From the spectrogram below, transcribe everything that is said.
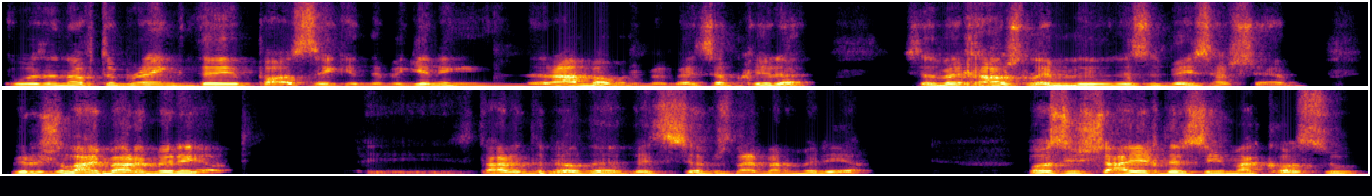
it was enough to bring the pasuk in the beginning, the Rambam, when he Beis Abchira. He said, this is Beis Hashem, Yerushalayim, Bahar Maria. He started to build it, Beis Hashem, Yerushalayim, Bahar Maria. Is Shaykh, the Sim, Akosu,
